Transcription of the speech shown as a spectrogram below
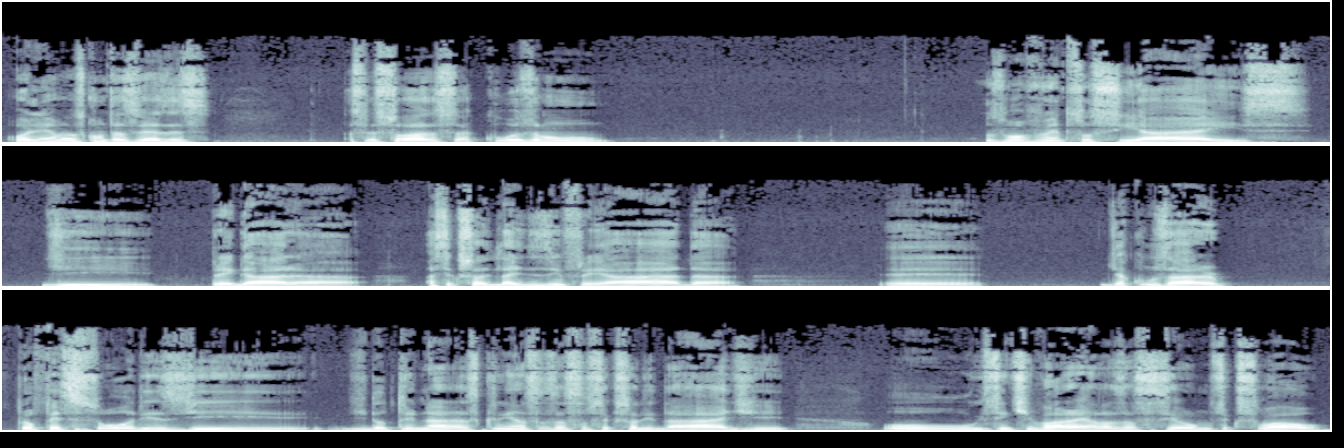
Olhemos quantas vezes as pessoas acusam os movimentos sociais de pregar a, a sexualidade desenfreada, é, de acusar professores de, de doutrinar as crianças a sua sexualidade ou incentivar elas a ser homossexual.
